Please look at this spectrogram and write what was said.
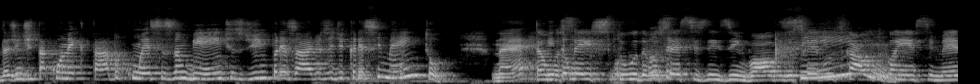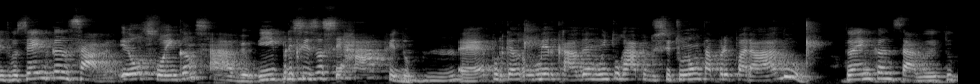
da gente estar tá conectado com esses ambientes de empresários e de crescimento, né? Então, então você estuda, você, você, se desenvolve, você Sim. busca autoconhecimento, você é incansável. Eu sou incansável e precisa ser rápido, uhum. é, porque o mercado é muito rápido, se tu não tá preparado... Tu é incansável e tu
